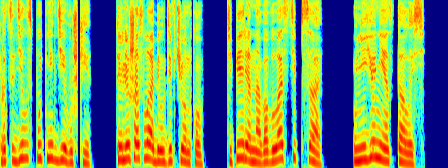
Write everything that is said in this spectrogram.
процедил спутник девушки. Ты лишь ослабил девчонку. Теперь она во власти пса. У нее не осталось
